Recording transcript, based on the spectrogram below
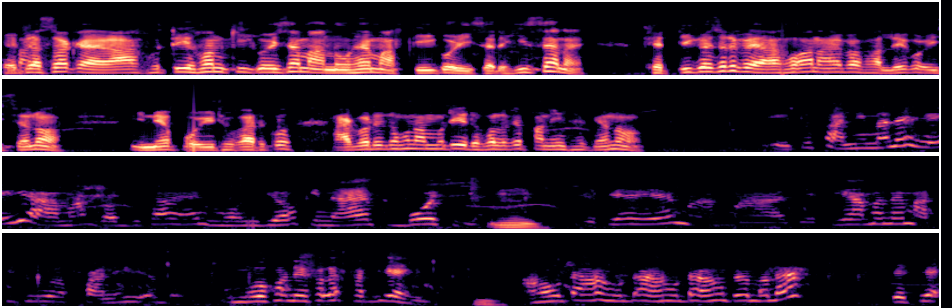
এতিয়া চাওক এৰাসুতিখন কি কৰিছে মানুহে মাটি কৰিছে দেখিছে নাই? খেতি কৰিছেতো বেয়া হোৱা নাই বা ভালেই কৰিছে ন? এনেই পৰি থকাতকৈ আগতে দেখোন আমতি এডোখৰলৈকে পানী থাকে ন? এইটো পানী মানে হেৰি আমাৰ গছজোপা মন্দিৰৰ কিনাৰে বৈছিলে। উম, এই যেতিয়া মানে মাটিটো পানী নৈখন এইফালে চাপি আহিল আহোঁতে আহোঁতে আহোঁতে আহোঁতে মানে তেতিয়া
